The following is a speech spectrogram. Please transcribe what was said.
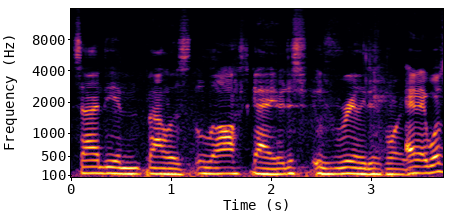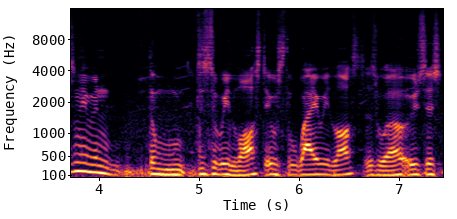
Sandy and Balor's last game. It just it was really disappointing. And it wasn't even the just that we lost. It was the way we lost as well. It was just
